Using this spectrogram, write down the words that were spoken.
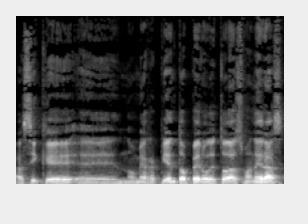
Así que eh, no me arrepiento, pero de todas maneras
